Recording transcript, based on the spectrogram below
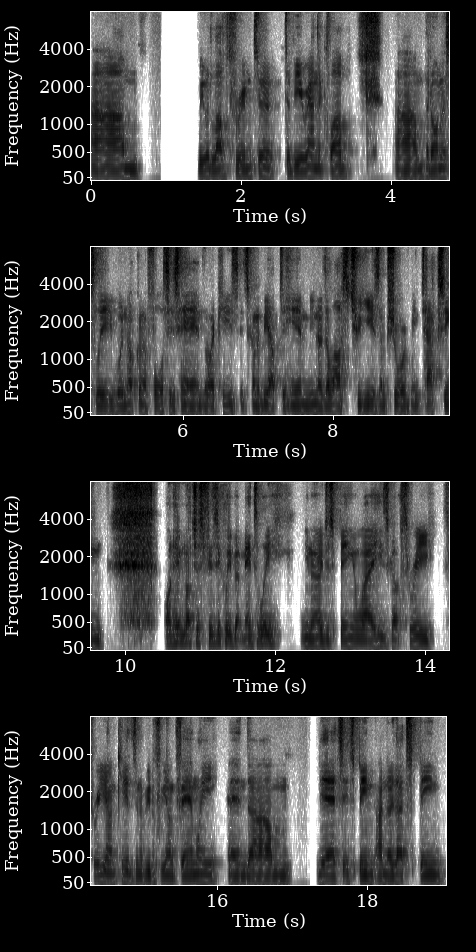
Um, we would love for him to, to be around the club. Um, but honestly, we're not going to force his hand. Like he's, it's going to be up to him. You know, the last two years, I'm sure, have been taxing on him, not just physically but mentally. You know, just being away. He's got three, three young kids and a beautiful young family, and um, yeah, it's, it's been, I know that's been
